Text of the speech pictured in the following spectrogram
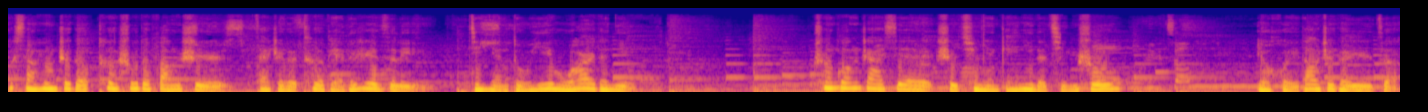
我想用这个特殊的方式，在这个特别的日子里，纪念独一无二的你。春光乍泄是去年给你的情书，又回到这个日子，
